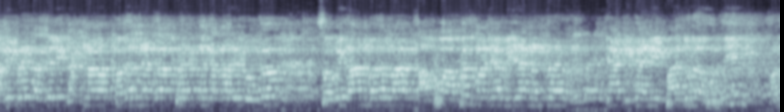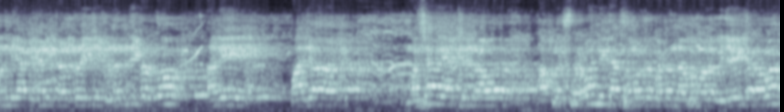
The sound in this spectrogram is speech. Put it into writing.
अभिप्रेत असलेली घटना बदलण्याचा प्रयत्न करणारे लोक संविधान बदलणार आपोआपच माझ्या विजयानंतर त्या ठिकाणी बाजूला होतील. म्हणून मी या ठिकाणी कळकळीची विनंती करतो आणि माझ्या मशाल या चिन्हावर आपण सर्वांनी त्या समोरचं बटन दाबून मला विजयी करावं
